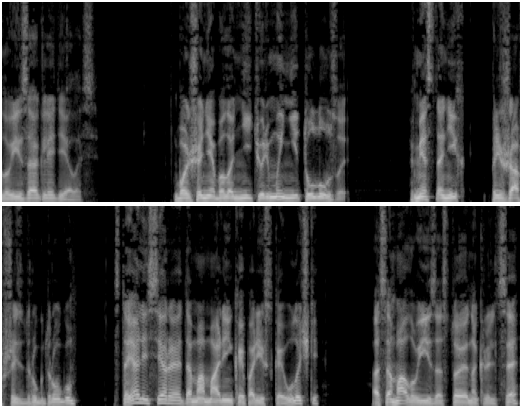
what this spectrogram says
Луиза огляделась. Больше не было ни тюрьмы, ни Тулузы. Вместо них, прижавшись друг к другу, стояли серые дома маленькой парижской улочки, а сама Луиза, стоя на крыльце,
